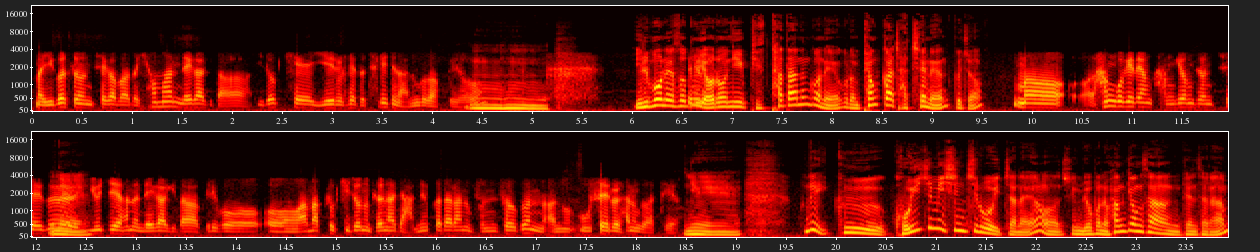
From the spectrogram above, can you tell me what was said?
막 이것은 제가 봐도 혐한 내각이다 이렇게 이해를 해도 틀리진 않은 것 같고요. 음, 일본에서도 그리고- 여론이 비슷하다는 거네요. 그럼 평가 자체는 그죠? 뭐 한국에 대한 강경 정책을 네. 유지하는 내각이다. 그리고 어, 아마 그 기조는 변하지 않을 거다라는 분석은 우세를 하는 것 같아요. 예. 근데 그 고이즈미 신지로 있잖아요. 지금 요번에 환경상 된 사람.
